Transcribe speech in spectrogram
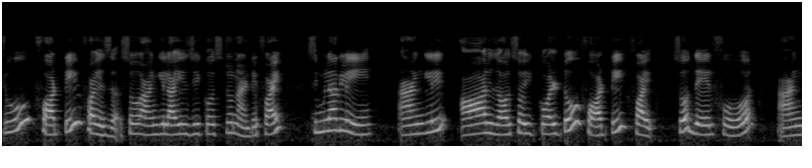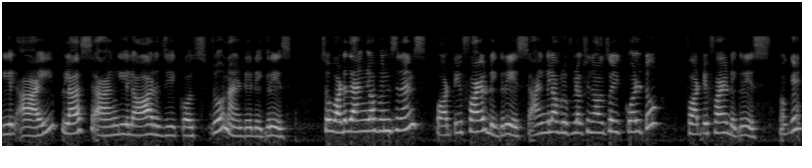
2 45 so angle I is equals to 95 similarly angle R is also equal to 45 so therefore angle I plus angle R is equals to 90 degrees. So what is the angle of incidence? 45 degrees. Angle of reflection also equal to 45 degrees. Okay.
